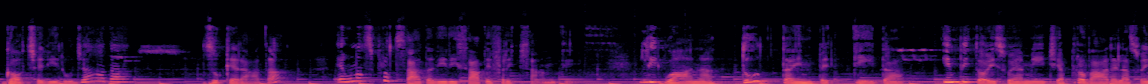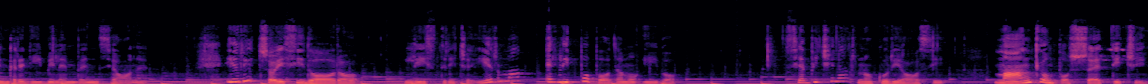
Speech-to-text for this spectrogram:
gocce di rugiada, zuccherata e una spruzzata di risate frizzanti. L'iguana, tutta impettita, invitò i suoi amici a provare la sua incredibile invenzione il riccio Isidoro, l'istrice Irma e l'ippopotamo Ivo. Si avvicinarono curiosi, ma anche un po' scettici.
